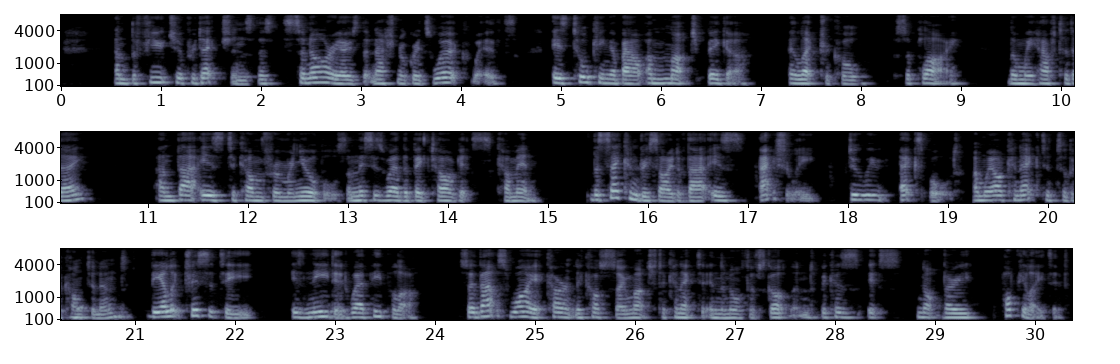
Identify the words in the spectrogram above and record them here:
And the future predictions, the scenarios that National Grids work with, is talking about a much bigger electrical supply than we have today. And that is to come from renewables. And this is where the big targets come in. The secondary side of that is actually do we export? And we are connected to the continent. The electricity is needed where people are. So that's why it currently costs so much to connect it in the north of Scotland because it's not very populated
